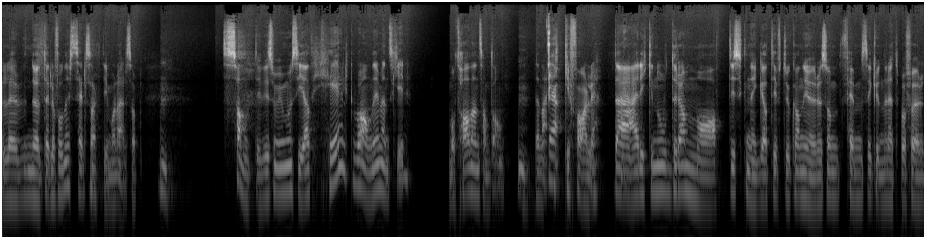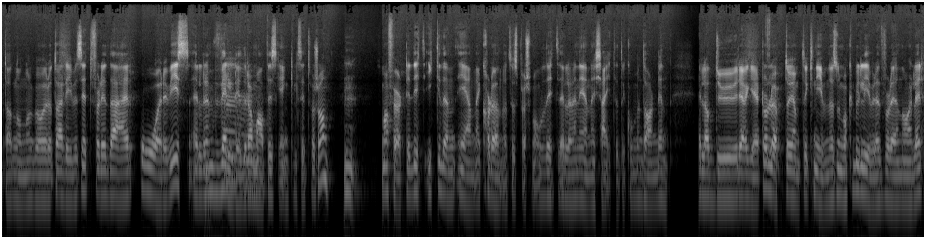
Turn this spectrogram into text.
eller nødtelefoner, selvsagt, de må læres opp. Samtidig som vi må si at helt vanlige mennesker må ta den samtalen. Den er Ja. ikke farlig. Det er ikke noe dramatisk negativt du kan gjøre som fem sekunder etterpå fører til at noen går og tar livet sitt, fordi det er årevis, eller en veldig dramatisk enkeltsituasjon, som har ført til ditt. Ikke den ene klønete spørsmålet ditt, eller den ene keitete kommentaren din. Eller at du reagerte og løpte og gjemte knivene, så du må ikke bli livredd for det nå heller.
